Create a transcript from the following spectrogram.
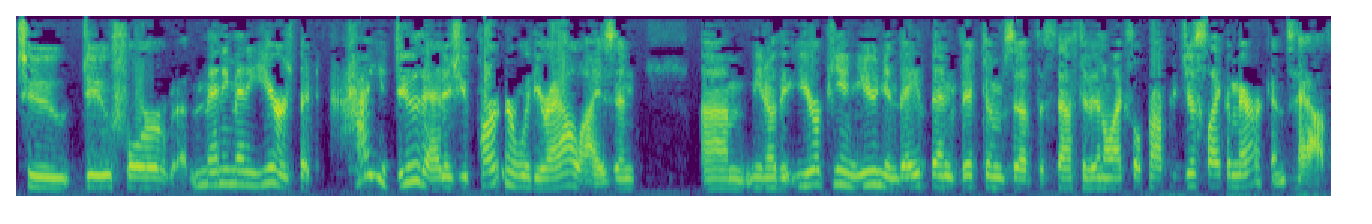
to do for many, many years. But how you do that is you partner with your allies and um, you know, the European Union, they've been victims of the theft of intellectual property just like Americans have.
